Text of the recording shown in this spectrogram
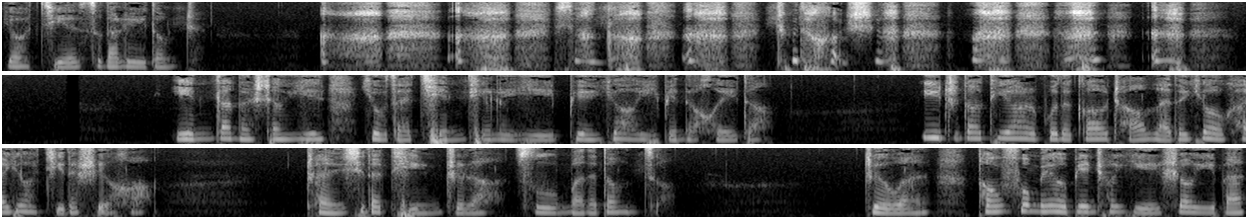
有节奏的律动着。啊，相公，出的好深！淫荡的声音又在前庭里一遍又一遍的回荡。一直到第二波的高潮来得又快又急的时候，喘息的停止了粗蛮的动作。这晚，同父没有变成野兽一般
